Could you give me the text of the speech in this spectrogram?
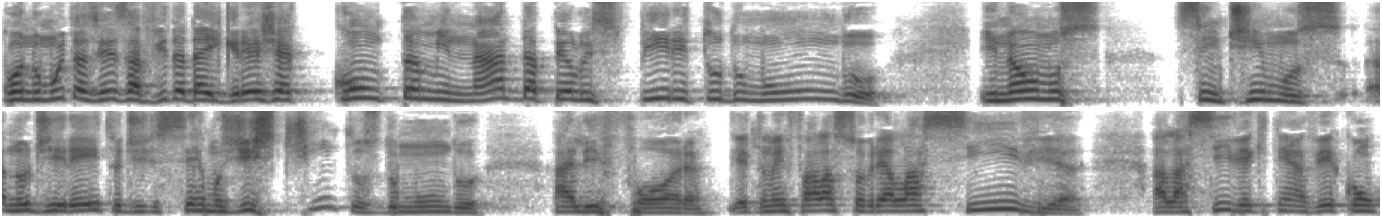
quando muitas vezes a vida da igreja é contaminada pelo espírito do mundo e não nos sentimos no direito de sermos distintos do mundo ali fora. Ele também fala sobre a lascívia, a lascívia que tem a ver com,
